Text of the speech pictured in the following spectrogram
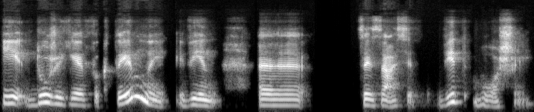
І дуже є ефективний він, е, цей засіб, від вошей.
